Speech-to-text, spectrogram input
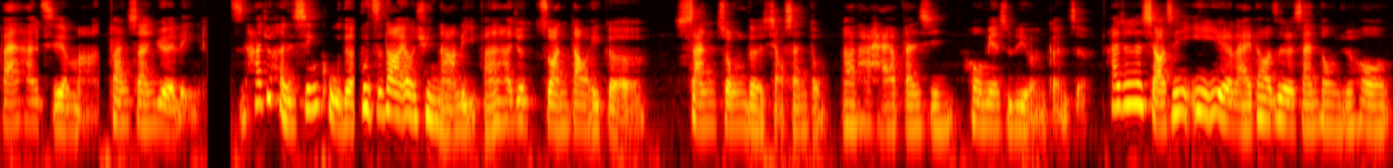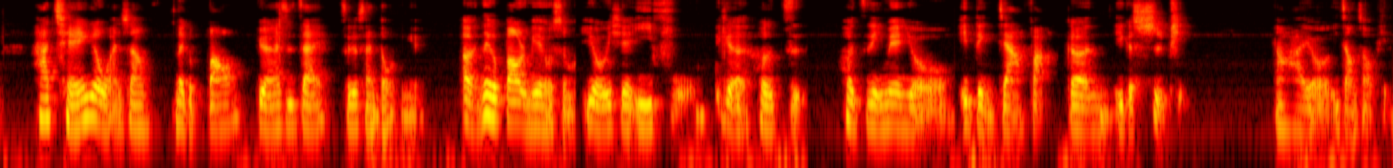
反正她就骑着马翻山越岭，她就很辛苦的，不知道要去哪里。反正她就钻到一个。山中的小山洞，然后他还要担心后面是不是有人跟着。他就是小心翼翼的来到这个山洞之后，他前一个晚上那个包原来是在这个山洞里面。呃，那个包里面有什么？有一些衣服，一个盒子，盒子里面有一顶假发跟一个饰品，然后还有一张照片。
